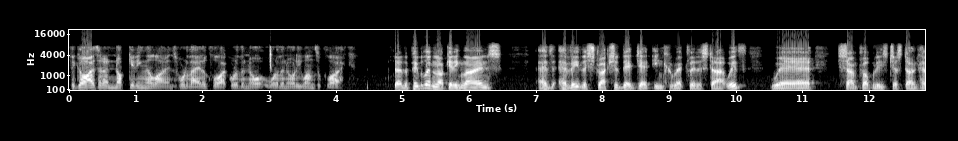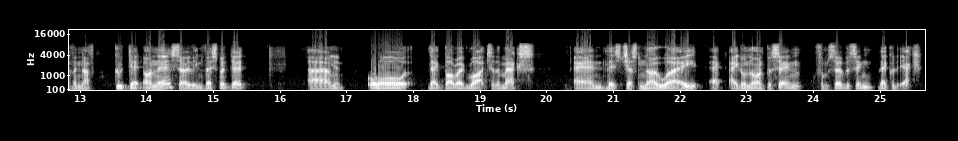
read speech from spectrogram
The guys that are not getting the loans, what do they look like? What are the what do the naughty ones look like? So the people that are not getting loans have, have either structured their debt incorrectly to start with, where some properties just don't have enough good debt on there, so investment debt, um, Yep. or they borrowed right to the max, and there's just no way at eight or nine percent from servicing they could actually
